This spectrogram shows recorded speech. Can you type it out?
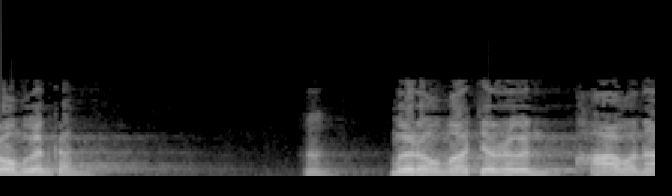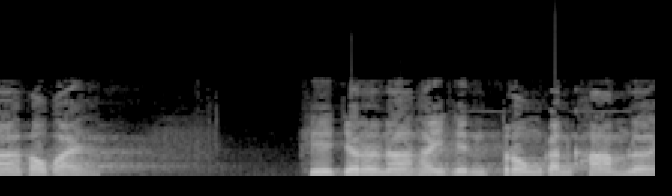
ก็เหมือนกันเมื่อเรามาเจริญภาวนาเข้าไป พิจารณาให้เห็นตรงกันข้ามเลย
